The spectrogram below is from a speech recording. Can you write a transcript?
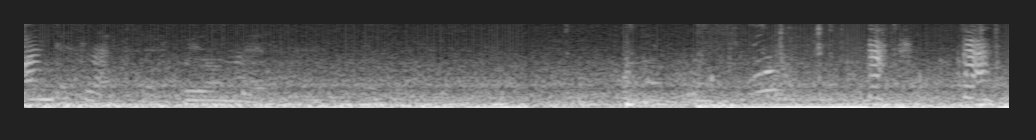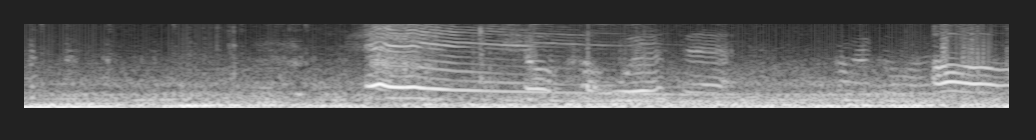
I'm dyslexic, we all know this. Hey! Shortcut worth it. Oh my god. Oh.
